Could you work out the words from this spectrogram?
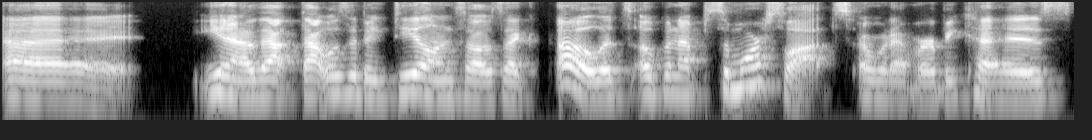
uh you know that that was a big deal and so i was like oh let's open up some more slots or whatever because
